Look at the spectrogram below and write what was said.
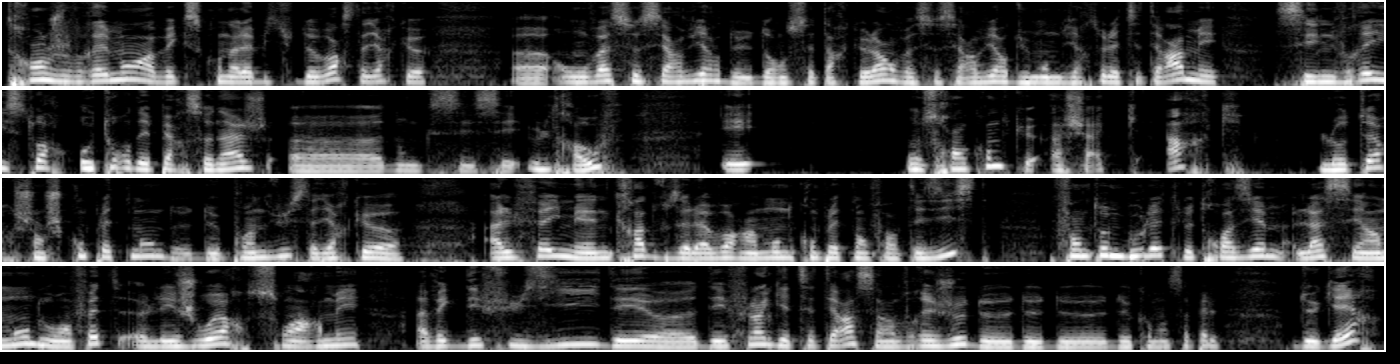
tranche vraiment avec ce qu'on a l'habitude de voir, c'est-à-dire que euh, on va se servir dans cet arc-là, on va se servir du monde virtuel, etc. Mais c'est une vraie histoire autour des personnages, euh, donc c'est c'est ultra ouf. Et on se rend compte que à chaque arc, l'auteur change complètement de, point de vue, c'est-à-dire que Alfheim et Encrad, vous allez avoir un monde complètement fantaisiste. Phantom Bullet, le troisième, là c'est un monde où en fait les joueurs sont armés avec des fusils, des, euh, flingues, etc. C'est un vrai jeu de, de, de, de comment s'appelle, de guerre.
